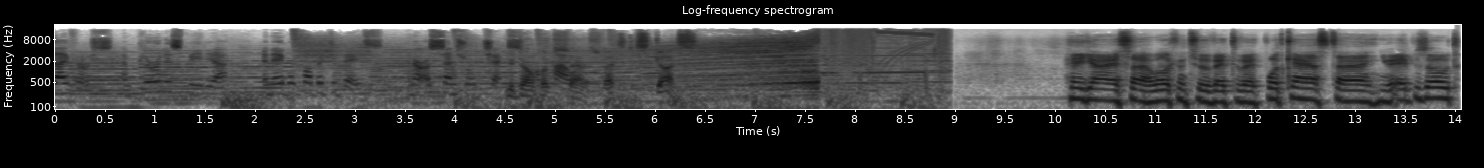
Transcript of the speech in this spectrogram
diverse, and pluralist media enable public debates and are essential checks you don't look power. satisfied. Let's discuss. Hey guys, uh, welcome to Vet to Vet podcast, uh, new episode.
